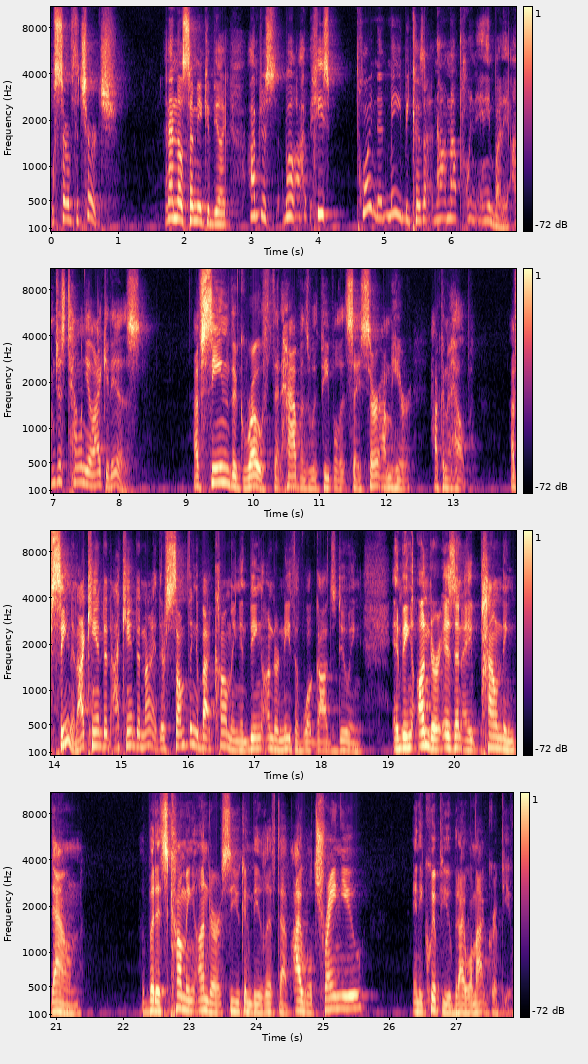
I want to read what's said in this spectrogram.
We'll serve the church. And I know some of you could be like, I'm just, well, he's pointing at me because, I, no, I'm not pointing at anybody. I'm just telling you like it is. I've seen the growth that happens with people that say, Sir, I'm here. How can I help? I've seen it. I can't, I can't deny it. There's something about coming and being underneath of what God's doing and being under isn't a pounding down, but it's coming under so you can be lifted up. I will train you and equip you, but I will not grip you.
